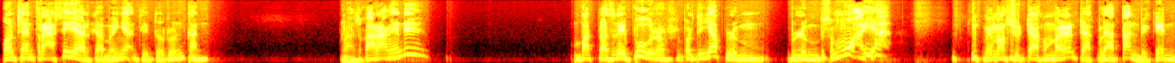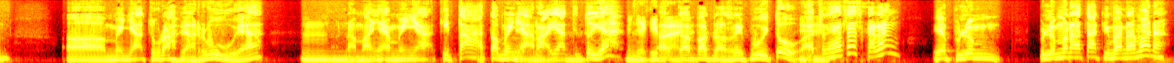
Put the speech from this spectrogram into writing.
konsentrasi harga minyak diturunkan. Nah, sekarang ini 14.000 ribu sepertinya belum belum semua ya. Memang sudah kemarin sudah kelihatan bikin eh, minyak curah baru ya. Hmm. Namanya minyak kita atau minyak rakyat itu ya. Minyak kita, Harga ya. 14.000 ribu itu. Nah, Ya. ternyata sekarang ya belum belum merata di mana-mana.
